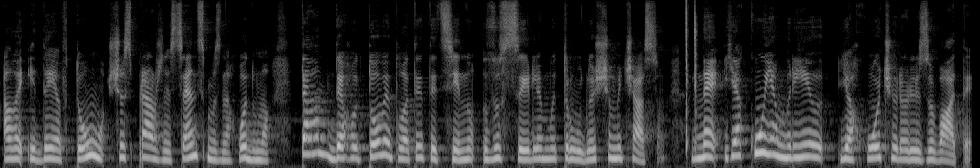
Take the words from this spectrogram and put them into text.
але ідея в тому, що справжній сенс ми знаходимо там, де готові платити ціну зусиллями, труднощами часом. Не яку я мрію я хочу реалізувати,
